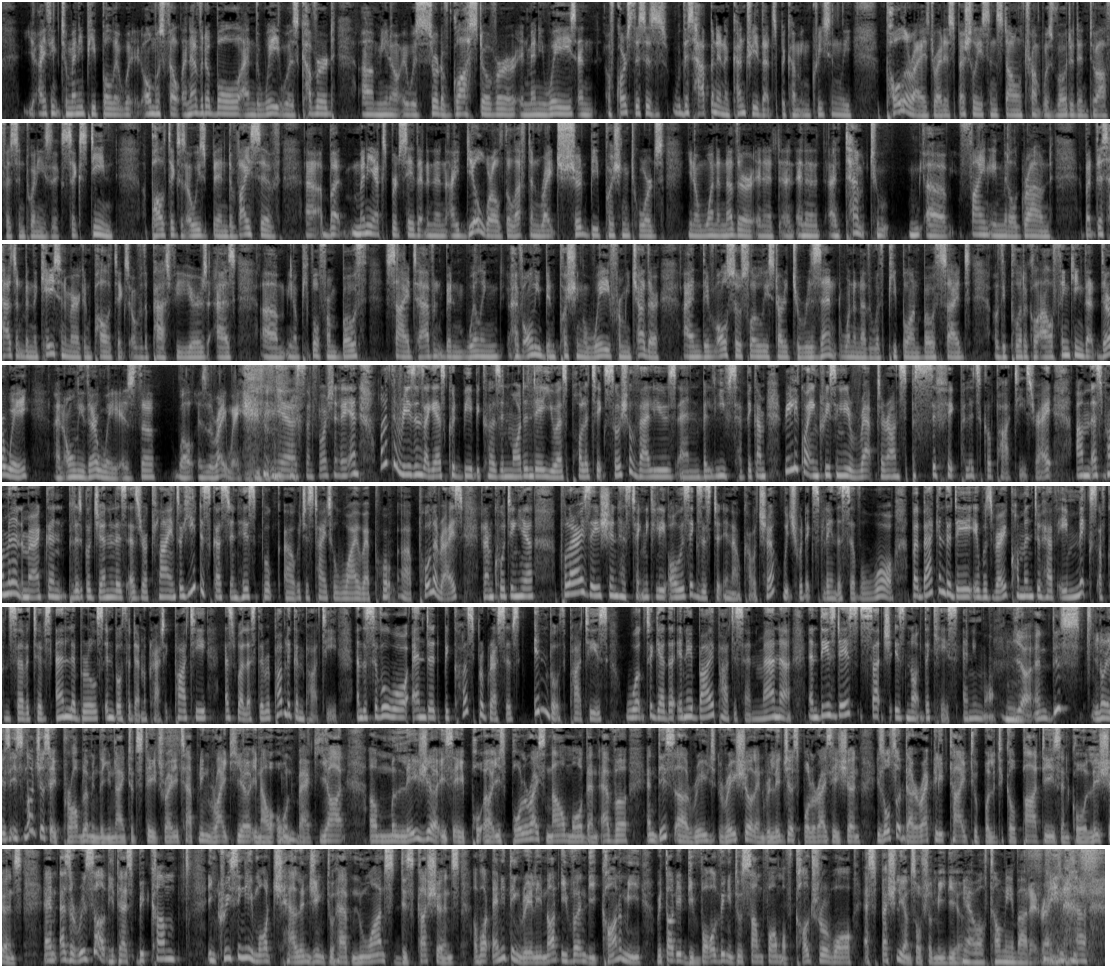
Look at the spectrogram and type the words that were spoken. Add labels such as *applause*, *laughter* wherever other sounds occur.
I think to many people it, w- it, almost felt inevitable, and the way it was covered, um, you know, it was sort of glossed over in many ways. And of course, this is this happened in a country that's become increasingly polarized, right? Especially since Donald Trump was voted into office in 2016. Politics has always been divisive, uh, but many experts say that in an ideal world, the left and right should be pushing towards, you know, one another in, a, in an attempt to uh, find a middle ground. But this hasn't been the case in American politics over the past few years, as um, you know, people from both sides haven't been willing, have only been pushing away from each other, and they've also slowly started to resent one another with people on both sides of the political aisle, thinking that their way and only their way is the well, is the right way. *laughs* yes, unfortunately. And one of the reasons, I guess, could be because in modern day US politics, social values and beliefs have become really quite increasingly wrapped around specific political parties, right? Um, as prominent American political journalist Ezra Klein, so he discussed in his book, uh, which is titled Why We're po- uh, Polarized, and I'm quoting here, polarization has technically always existed in our culture, which would explain the Civil War. But back in the day, it was very common to have a mix of conservatives and liberals in both the Democratic Party Party as well as the Republican Party. And the Civil War ended because progressives in both parties worked together in a bipartisan manner. And these days, such is not the case anymore. Mm. Yeah, and this, you know, is it's not just a problem in the United States, right? It's happening right here in our own backyard. Uh, Malaysia is a uh, is polarized now more than ever, and this uh, ra- racial and religious polarization is also directly tied to political parties and coalitions. And as a result, it has become increasingly increasingly more challenging to have nuanced discussions about anything really, not even the economy, without it devolving into some form of cultural war, especially on social media. Yeah, well, tell me about it, right?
